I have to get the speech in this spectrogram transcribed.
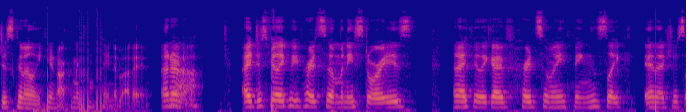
just gonna, like, you're not gonna complain about it. I don't Yeah. know. I just feel like we've heard so many stories and I feel like I've heard so many things like and it's just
